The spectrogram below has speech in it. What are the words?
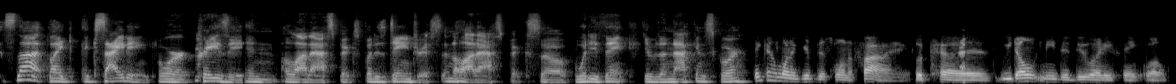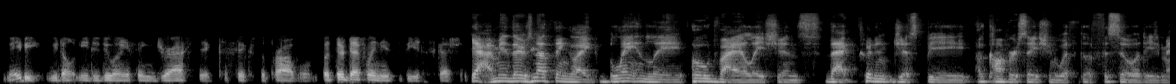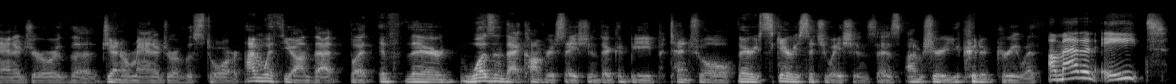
it's not like exciting or crazy in a lot of aspects but it's dangerous in a lot of aspects so what do you think give it a knocking score I think I want to give this one a five because we don't need to do anything. Well, maybe we don't need to do anything drastic to fix the problem, but there definitely needs to be a discussion. Yeah, I mean, there's nothing like blatantly code violations that couldn't just be a conversation with the facilities manager or the general manager of the store. I'm with you on that. But if there wasn't that conversation, there could be potential very scary situations, as I'm sure you could agree with. I'm at an eight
